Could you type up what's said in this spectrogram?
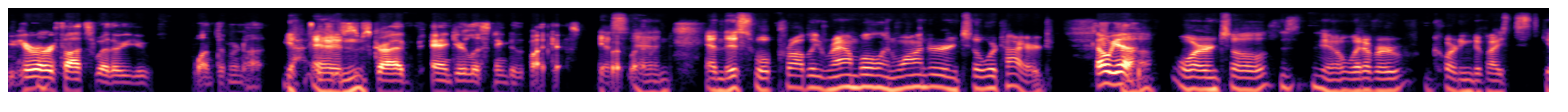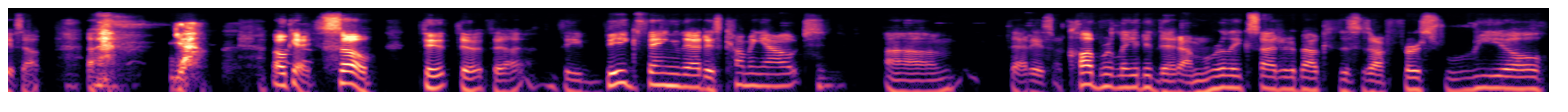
You hear our thoughts whether you want them or not. Yeah, If and subscribe and you're listening to the podcast. yes, and and this will probably ramble and wander until we're tired. Oh yeah, uh, or until you know whatever recording device gives up. yeah. okay so the the the the big thing that is coming out um that is a club related that i'm really excited about because this is our first real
